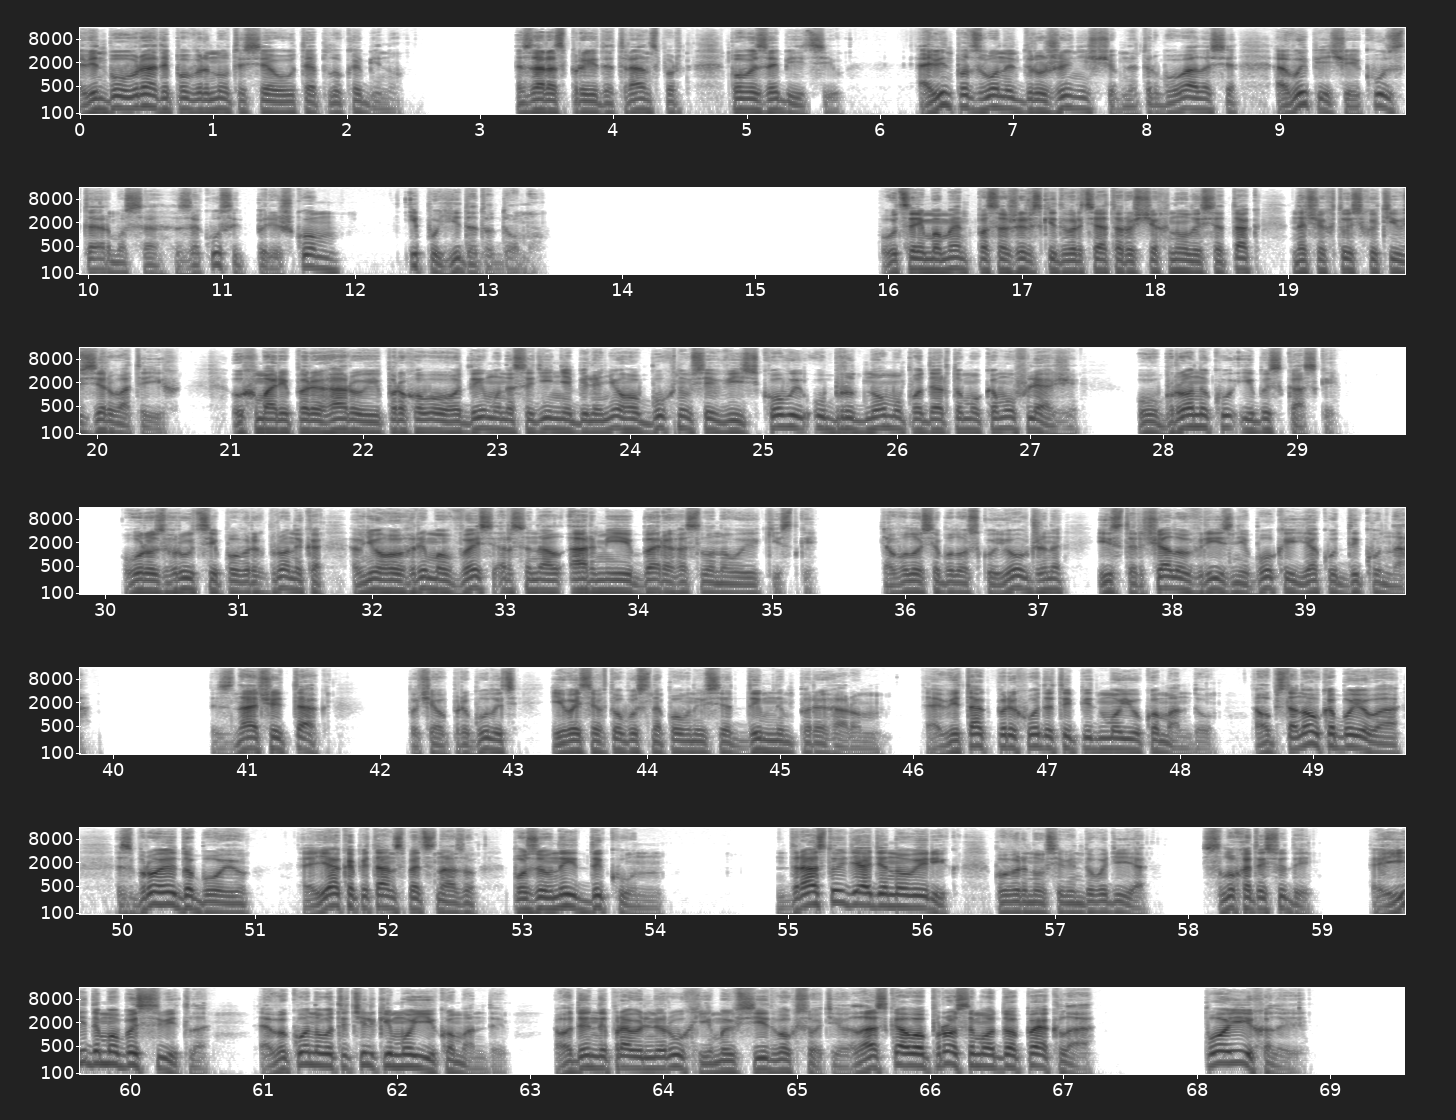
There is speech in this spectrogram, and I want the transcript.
Він був радий повернутися у теплу кабіну. Зараз прийде транспорт, повезе бійців, а він подзвонить дружині, щоб не турбувалася, а вип'є чайку з термоса, закусить пиріжком і поїде додому. У цей момент пасажирські дверцята розчахнулися так, наче хтось хотів зірвати їх. У хмарі перегару і порохового диму на сидіння біля нього бухнувся військовий у брудному подертому камуфляжі, у бронику і без каски. У розгрудці поверх броника в нього гримав весь арсенал армії берега слонової кістки. Та волосся було скуйовджене і стирчало в різні боки, як у дикуна. Значить, так, почав прибулець, і весь автобус наповнився димним перегаром. Відтак переходити під мою команду. Обстановка бойова, зброя до бою. Я капітан спецназу, позивний дикун. Здрастуй, дядя Новий рік, повернувся він до водія. Слухайте сюди. Їдемо без світла, виконувати тільки мої команди. Один неправильний рух, і ми всі двохсоті. Ласкаво просимо до пекла. Поїхали.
